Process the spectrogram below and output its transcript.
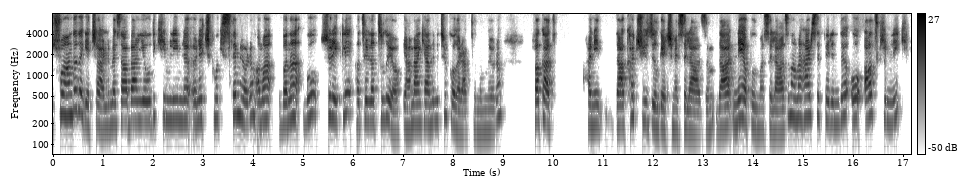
şu anda da geçerli. Mesela ben Yahudi kimliğimle öne çıkmak istemiyorum ama bana bu sürekli hatırlatılıyor. Yani ben kendimi Türk olarak tanımlıyorum. Fakat hani daha kaç yüzyıl geçmesi lazım, daha ne yapılması lazım ama her seferinde o alt kimlik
